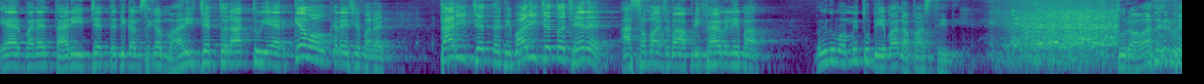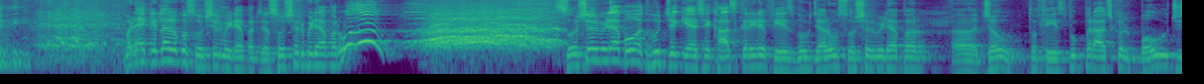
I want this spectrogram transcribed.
યાર, મને તારી ઇજ્જત નથી, કમસે કમ મારી ઇજ્જત તો રાખતું યાર. કેમ આવું કરે છે મને તારી ઇજ્જત નથી, મારી ઇજ્જત તો છે ને, આ સમાજમાં, આપણી ફેમિલીમાં મેં. કીધું, મમ્મી, તું બેમાં નપાસ થઈ હતી તું રવા દે ભાઈ. પણ આ કેટલા લોકો સોશિયલ મીડિયા પર છે? સોશિયલ મીડિયા પર સોશિયલ મીડિયા બહુ અદ્ભુત જગ્યા છે. ખાસ કરીને ફેસબુક જ્યારે હું સોશિયલ મીડિયા પર જઉં, તો ફેસબુક પર આજકાલ બહુ જ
